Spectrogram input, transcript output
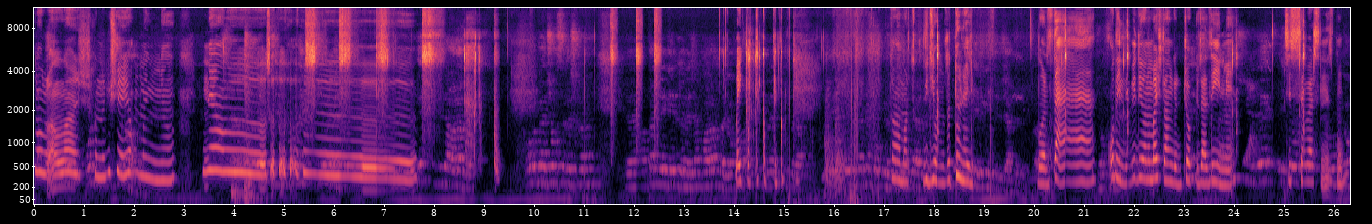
Ne olur Allah aşkına bir şey yapmayın ya. Ne olur. Wake up, wake up, wake up. Tamam artık videomuza dönelim. Bu arada o değil de videonun başlangıcı çok güzel değil mi? Siz seversiniz bu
